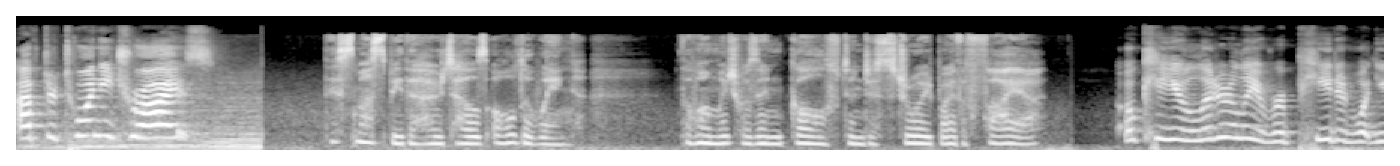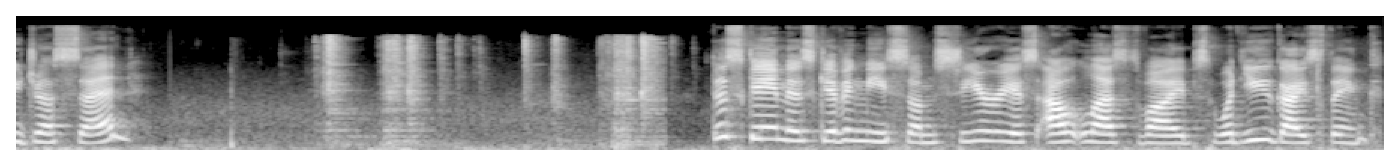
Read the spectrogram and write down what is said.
After 20 tries. This must be the hotel's older wing. The one which was engulfed and destroyed by the fire. Okay, you literally repeated what you just said. This game is giving me some serious Outlast vibes. What do you guys think?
